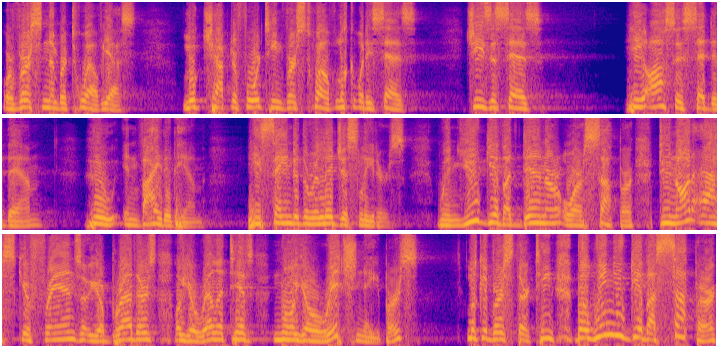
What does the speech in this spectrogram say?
Or verse number 12, yes. Luke chapter 14, verse 12. Look at what he says. Jesus says, He also said to them who invited him, He's saying to the religious leaders, when you give a dinner or a supper, do not ask your friends or your brothers or your relatives nor your rich neighbors. Look at verse 13. But when you give a supper,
